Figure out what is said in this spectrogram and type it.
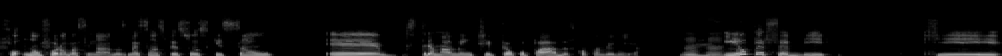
for, não foram vacinadas, mas são as pessoas que são é, extremamente preocupadas com a pandemia. Uhum. E eu percebi que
